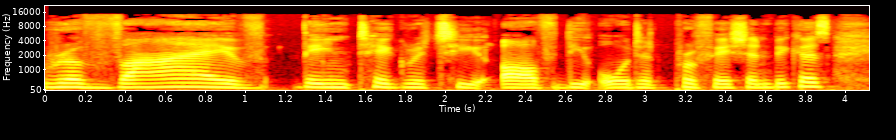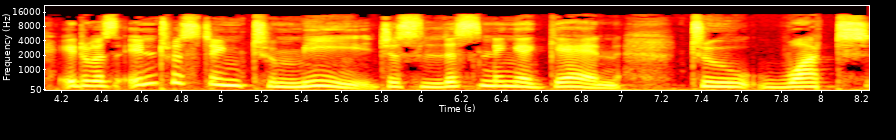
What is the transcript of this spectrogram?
revive the integrity of the audit profession? Because it was interesting to me just listening again to what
